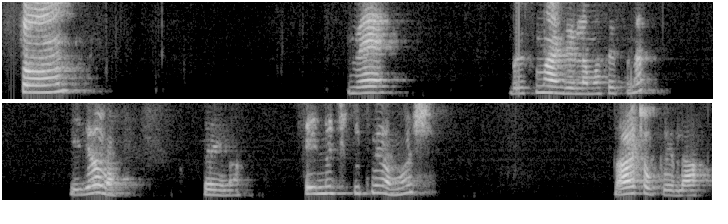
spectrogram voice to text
son ve duysunlar gırlama sesini. Geliyor mu? Yayına. Senin hiç gitmiyormuş. Daha çok gırla.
